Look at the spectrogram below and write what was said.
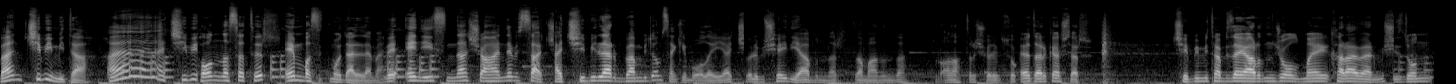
Ben Chibi Mita. Ha, Chibi. Tonla satır. En basit modelleme. Ve en iyisinden şahane bir saç. Ha, Chibiler ben biliyorum sanki bu olayı ya. Böyle bir şeydi ya bunlar zamanında. Dur anahtarı şöyle bir sok. Evet arkadaşlar. Chibi Mita bize yardımcı olmaya karar vermiş. Biz de onun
